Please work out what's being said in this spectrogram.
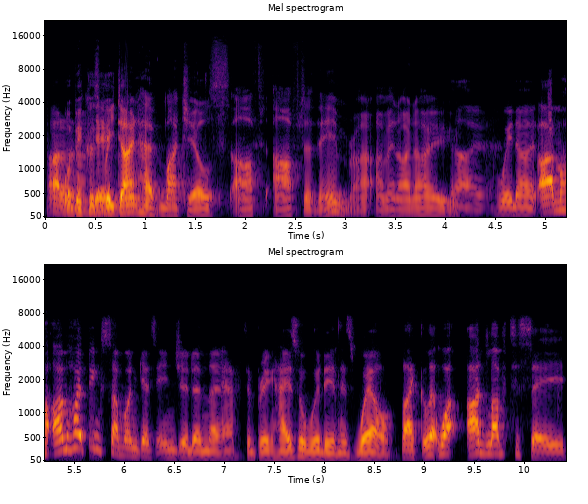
Well, know. because Yeah. we don't have much else after after them, right? I mean, I know. no, we don't. I'm I'm hoping someone gets injured and they have to bring Hazlewood in as well. Like, what I'd love to see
